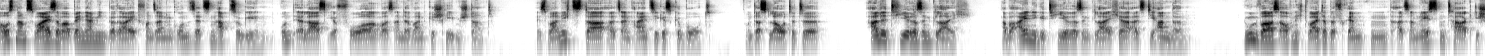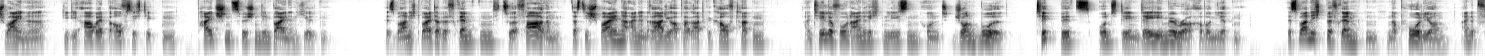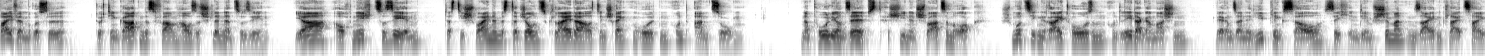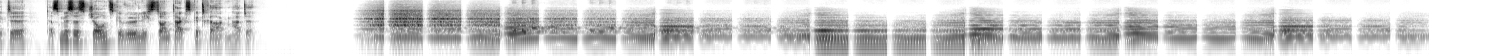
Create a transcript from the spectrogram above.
Ausnahmsweise war Benjamin bereit, von seinen Grundsätzen abzugehen, und er las ihr vor, was an der Wand geschrieben stand. Es war nichts da als ein einziges Gebot, und das lautete Alle Tiere sind gleich, aber einige Tiere sind gleicher als die anderen. Nun war es auch nicht weiter befremdend, als am nächsten Tag die Schweine, die die Arbeit beaufsichtigten, Peitschen zwischen den Beinen hielten. Es war nicht weiter befremdend zu erfahren, dass die Schweine einen Radioapparat gekauft hatten, ein Telefon einrichten ließen und John Bull, Titbits und den Daily Mirror abonnierten. Es war nicht befremdend, Napoleon, eine Pfeife im Rüssel, durch den Garten des Farmhauses schlendern zu sehen. Ja, auch nicht zu sehen, dass die Schweine Mr. Jones Kleider aus den Schränken holten und anzogen. Napoleon selbst erschien in schwarzem Rock, schmutzigen Reithosen und Ledergamaschen, während seine Lieblingssau sich in dem schimmernden Seidenkleid zeigte, das Mrs. Jones gewöhnlich sonntags getragen hatte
